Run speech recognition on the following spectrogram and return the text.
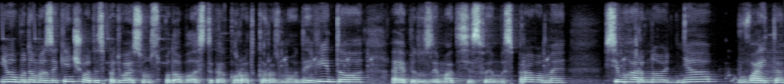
І ми будемо закінчувати. Сподіваюсь, вам сподобалось таке коротке розмовне відео, а я піду займатися своїми справами. Всім гарного дня, бувайте!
